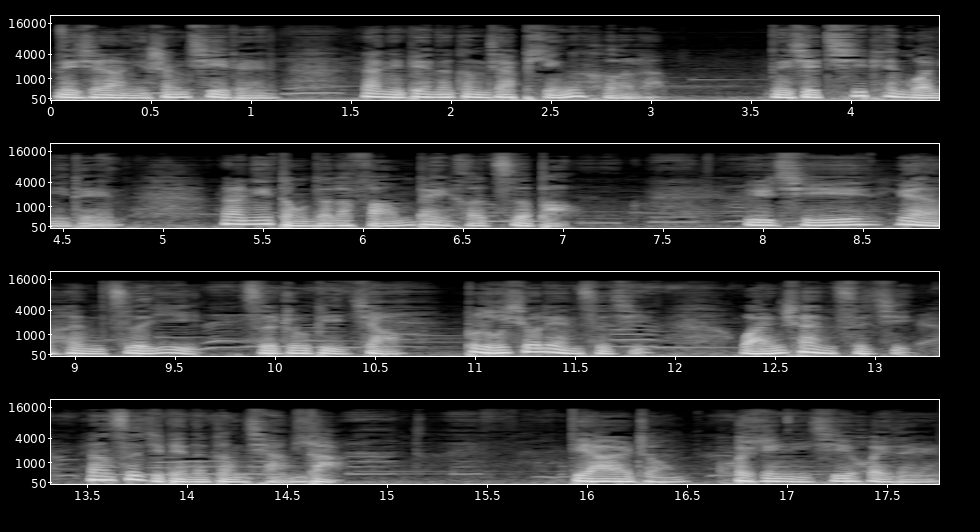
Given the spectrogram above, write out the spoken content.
那些让你生气的人，让你变得更加平和了。那些欺骗过你的人，让你懂得了防备和自保。与其怨恨自艾、锱铢必较，不如修炼自己，完善自己，让自己变得更强大。第二种会给你机会的人，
